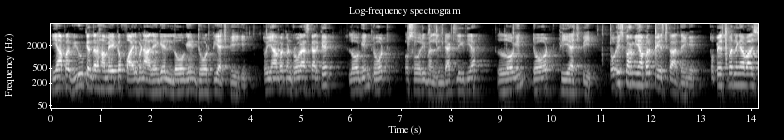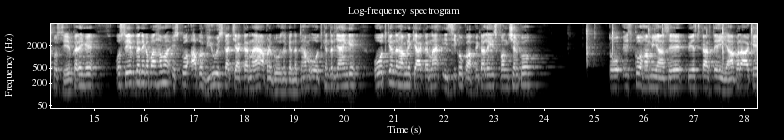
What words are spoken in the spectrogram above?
यहाँ पर व्यू के अंदर हम एक फ़ाइल बना लेंगे log in dot P H P की. तो यहाँ पर कंट्रोल एस करके लॉग इन डॉट सॉरी मैं इंडेक्स लिख दिया. Log in dot P H P तो इसको हम यहाँ पर पेस्ट कर देंगे. तो पेस्ट करने के बाद इसको सेव करेंगे. और सेव करने के बाद हम इसको अब व्यू इसका चेक करना है अपने ब्राउज़र के अंदर। तो हम ओथ के अंदर जाएँगे। ओथ के अंदर हमने क्या करना है? इसी को कॉपी कर लें इस फ़ंक्शन को। तो इसको हम यहाँ से पेस्ट करते हैं यहाँ पर आके।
